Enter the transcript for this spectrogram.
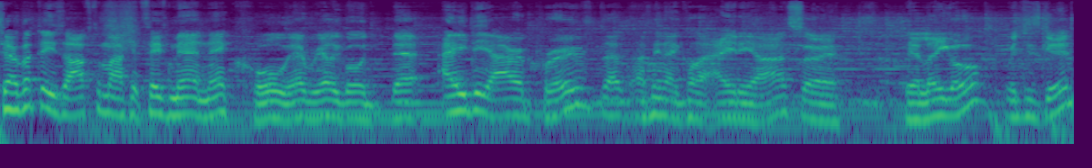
So I got these aftermarket seats, man, they're cool, they're really good. They're ADR approved, I think they call it ADR, so they're legal, which is good.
